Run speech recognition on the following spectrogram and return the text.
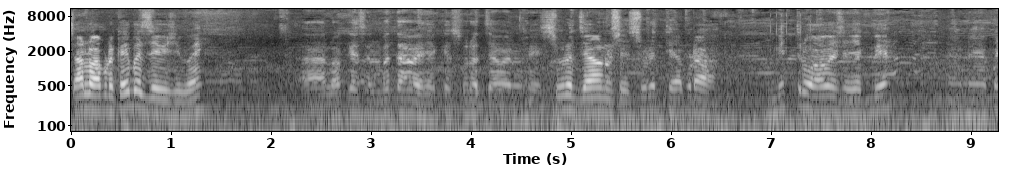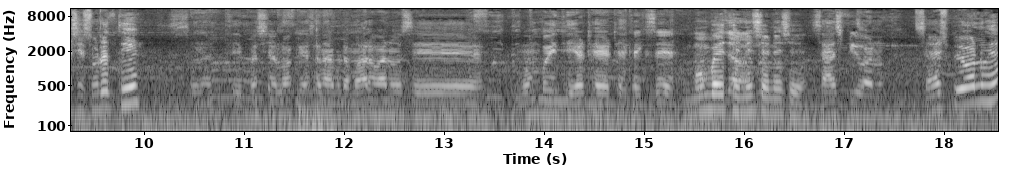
ચાલો આપણે કઈ બસ જવી છીએ ભાઈ? આ લોકેશન બતાવે છે કે સુરત જવાનું છે. સુરત જવાનું છે. સુરતથી આપણા મિત્રો આવે છે એક બે. અને પછી સુરતથી? સુરતથી પછી લોકેશન આપણે મારવાનું છે મુંબઈ થી હેઠે હેઠે કંઈક છે. મુંબઈથી નીચે નીચે. સાસ પીવાનું. સાસ પીવાનું છે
